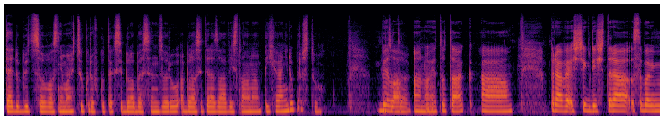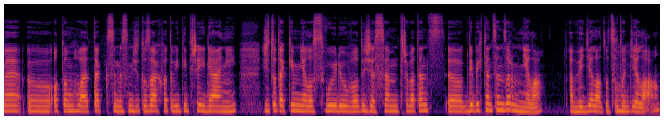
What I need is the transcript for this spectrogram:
té doby, co vlastně máš cukrovku, tak si byla bez senzoru a byla si teda závislá na píchání do prstu. Byla, je ano, je to tak. A právě ještě, když teda se bavíme uh, o tomhle, tak si myslím, že to záchvatový ty přejídání, že to taky mělo svůj důvod, že jsem třeba ten, uh, kdybych ten senzor měla a viděla to, co to hmm. dělá,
